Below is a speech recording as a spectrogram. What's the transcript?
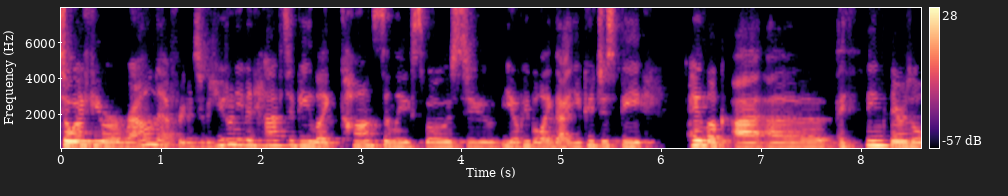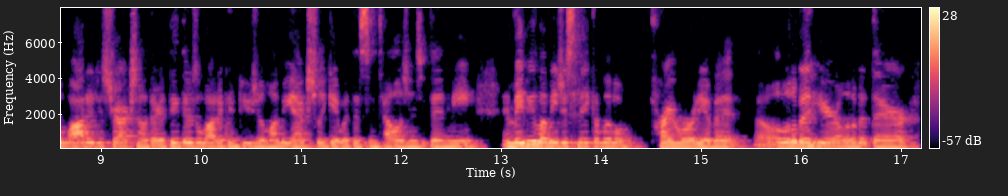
So if you're around that frequency, but you don't even have to be like constantly exposed to, you know, people like that. You could just be, hey, look, I uh, I think there's a lot of distraction out there. I think there's a lot of confusion. Let me actually get with this intelligence within me, and maybe let me just make a little priority of it, a little bit here, a little bit there.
